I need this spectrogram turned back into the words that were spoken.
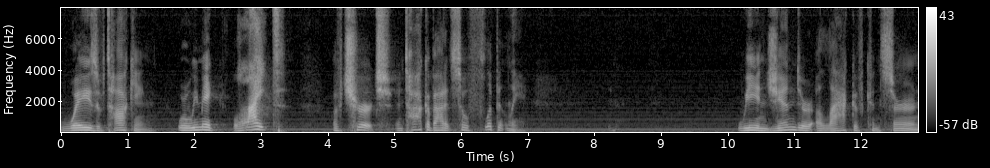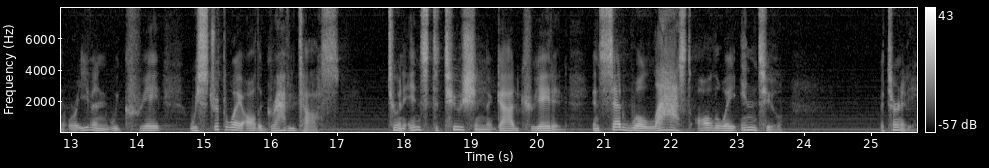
ways of talking where we make light of church and talk about it so flippantly, we engender a lack of concern, or even we create, we strip away all the gravitas to an institution that God created and said will last all the way into eternity.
